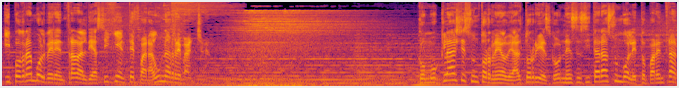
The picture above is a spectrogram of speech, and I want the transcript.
y podrán volver a entrar al día siguiente para una revancha. Como Clash es un torneo de alto riesgo, necesitarás un boleto para entrar.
